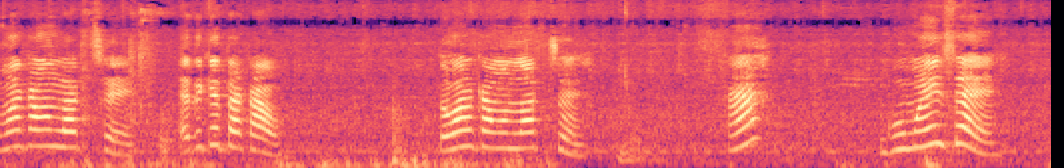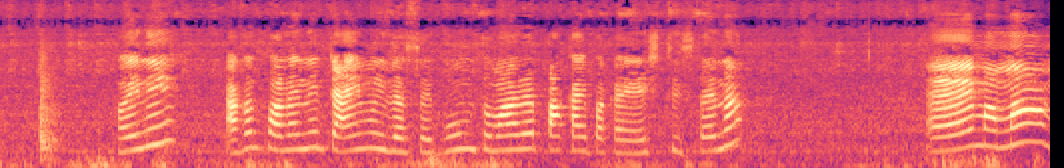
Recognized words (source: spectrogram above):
তোমার কেমন লাগছে? এদিকে তাকাও। তোমার কেমন লাগছে? হ্যাঁ? ঘুমাইছে হয়নি? এখন পড়ানি টাইম হয়ে যাচ্ছে। ঘুম তোমার পাকায় পাকায় এসছিস তাই না? এই মামাম!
